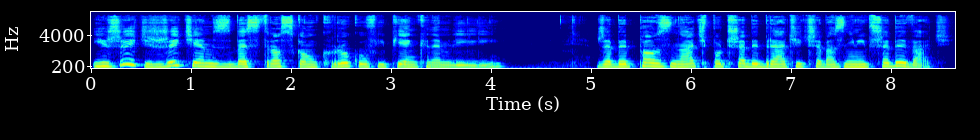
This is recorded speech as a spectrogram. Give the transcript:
i żyć życiem z beztroską kruków i pięknem lilii. Żeby poznać potrzeby braci, trzeba z nimi przebywać.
